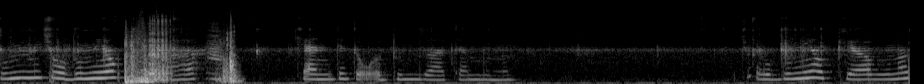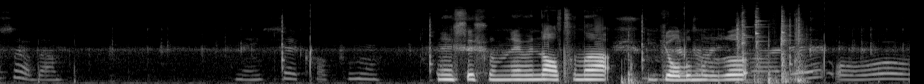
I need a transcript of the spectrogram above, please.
Bunun hiç odunu yok mu ya? Kendi de odun zaten bunun. Hiç odun yok ya. Bu nasıl adam? Neyse kapı mı? Neyse şunun evinin altına Şunları Yolumuzu-. Oo.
